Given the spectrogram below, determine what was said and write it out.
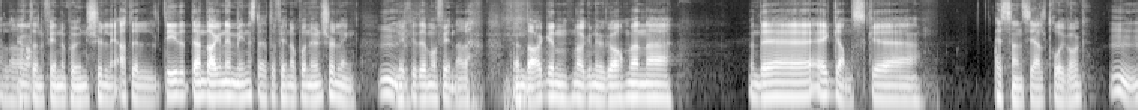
Eller at Ja. en finner på unnskyldning. At det, de, den dagen er minst lett å finne på en unnskyldning. Mm. Lykke til med å finne det den dagen noen uker. Men, men det er ganske essensielt, tror jeg òg. Mm.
